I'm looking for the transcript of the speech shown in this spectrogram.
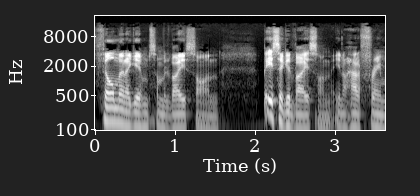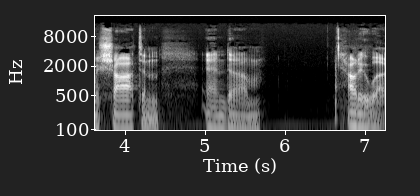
film it. I gave them some advice on basic advice on you know how to frame a shot and and um, how to uh,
